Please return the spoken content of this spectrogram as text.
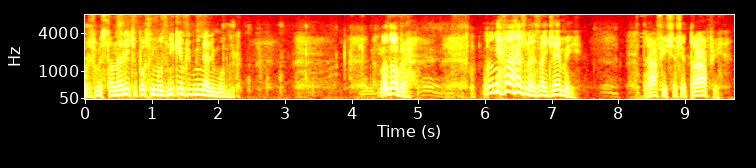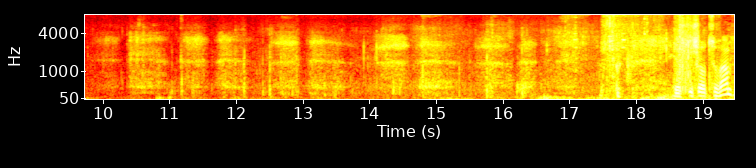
Możeśmy stanęli, czy poszli modnikiem, czy minęli modnik? No dobra. No nieważne, znajdziemy ich. Trafi się, się trafi. Już ci się odsuwam.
